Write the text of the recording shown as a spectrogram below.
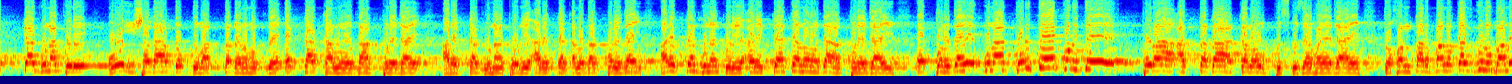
একটা গুণা করে ওই সাদা দবদবা আত্মাটার মধ্যে একটা কালো দাগ পরে যায়, আরেকটা গুণা পরে আরেকটা কালো দাগ পরে যায়, আরেকটা গুণা করে আরেকটা কালো দাগ পরে যায়। এক পর্যায়ে গুণা করতে করতে পুরা আত্মাটা কালো খুসখুসে হয়ে যায়। তখন তার ভালো কাজগুলো ভালো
